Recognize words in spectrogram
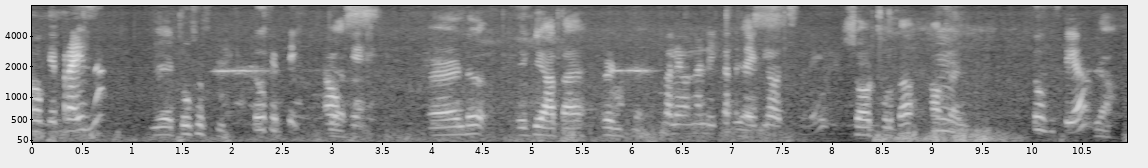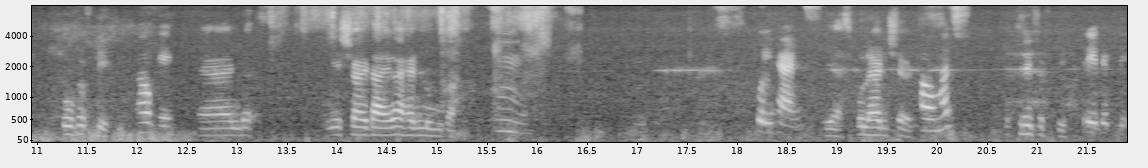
okay price ये 250 టూ ఫిఫ్టీ ఓకే एंड एक ये आता है प्रिंट में భలే ఉందండి ఇక్కడ టైప్ లో వచ్చింది short kurta half pant two ఫిఫ్టీయా या 250 ఓకే एंड ये शर्ट आएगा हैंडलूम का full hands yes full hand shirt how much 350 three fifty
